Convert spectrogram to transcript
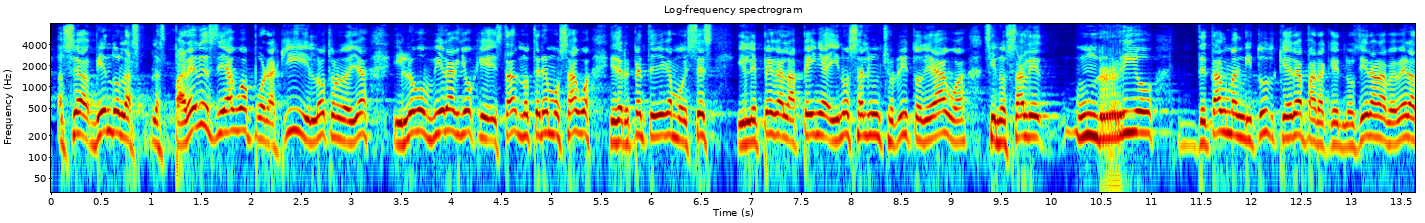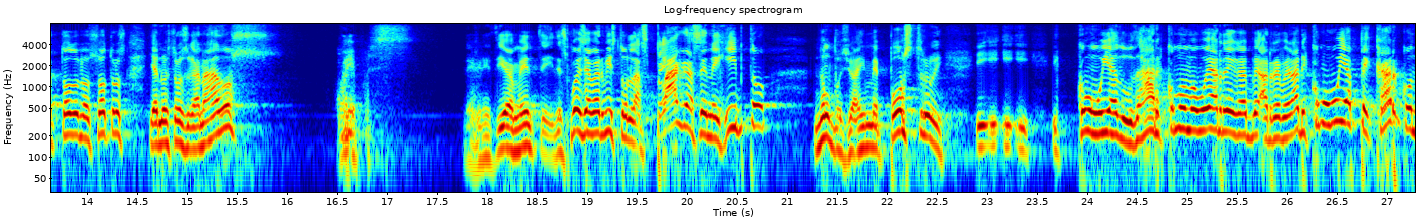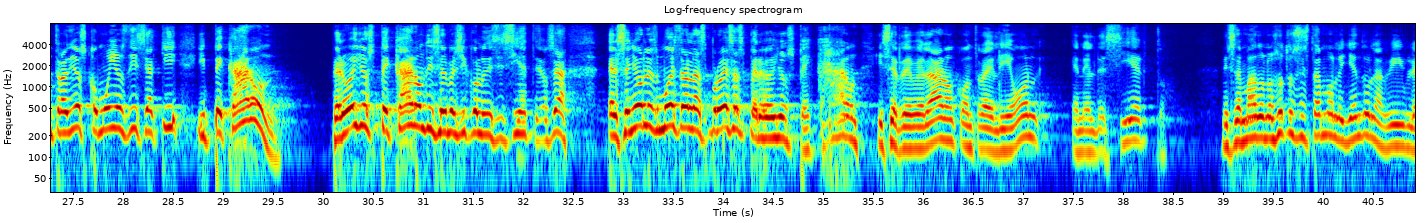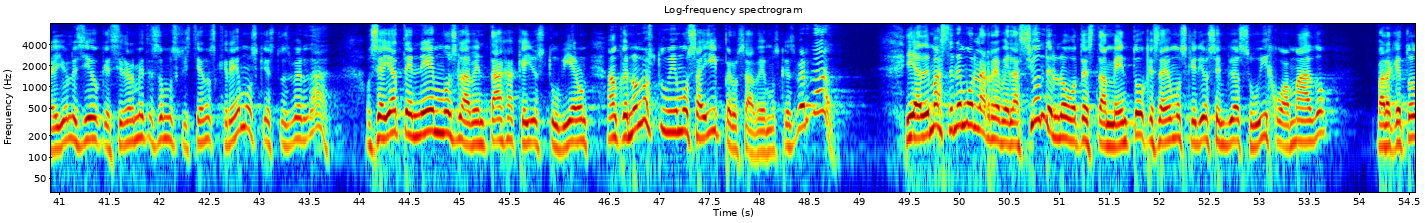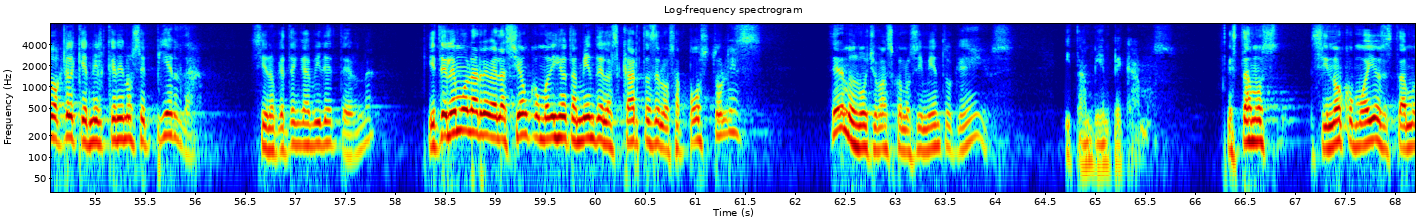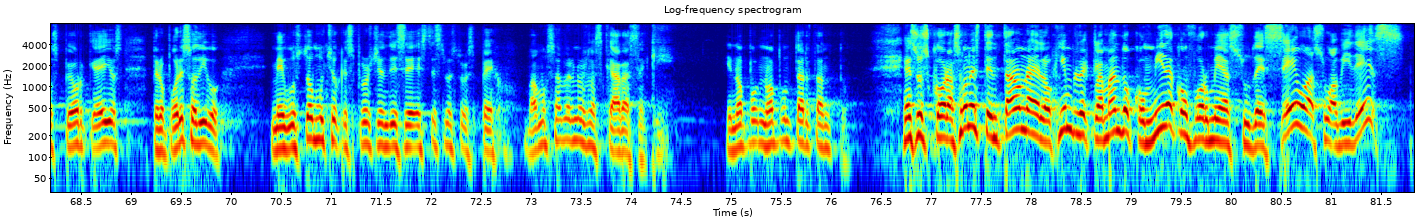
o sea, viendo las, las, paredes de agua por aquí y el otro de allá, y luego viera yo que está, no tenemos agua y de repente llega Moisés y le pega la peña y no sale un chorrito de agua, sino sale un río de tal magnitud que era para que nos dieran a beber a todos nosotros y a nuestros ganados. Oye, pues, definitivamente. Y después de haber visto las plagas en Egipto, no, pues yo ahí me postro y, y, cómo voy a dudar, cómo me voy a, revelar y cómo voy a pecar contra Dios como ellos dice aquí y pecaron. Pero ellos pecaron, dice el versículo 17. O sea, el Señor les muestra las proezas, pero ellos pecaron y se rebelaron contra el león en el desierto. Mis amados, nosotros estamos leyendo la Biblia. Yo les digo que si realmente somos cristianos, creemos que esto es verdad. O sea, ya tenemos la ventaja que ellos tuvieron, aunque no nos tuvimos ahí, pero sabemos que es verdad. Y además tenemos la revelación del Nuevo Testamento, que sabemos que Dios envió a su Hijo amado para que todo aquel que en él cree no se pierda, sino que tenga vida eterna. Y tenemos la revelación, como dije también, de las cartas de los apóstoles. Tenemos mucho más conocimiento que ellos. Y también pecamos. Estamos, si no como ellos, estamos peor que ellos. Pero por eso digo, me gustó mucho que Spurgeon dice, este es nuestro espejo. Vamos a vernos las caras aquí. Y no, no apuntar tanto. En sus corazones tentaron a Elohim reclamando comida conforme a su deseo, a su avidez.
